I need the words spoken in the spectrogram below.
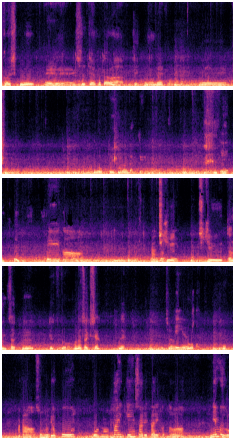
詳しく、えー知りたい方はぜひこのね、えー、このページなんだっけ、で、これが、うん、地球け、地球探索鉄道花咲線ね。こちらの方をから、その旅行この体験されたい方は、根室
